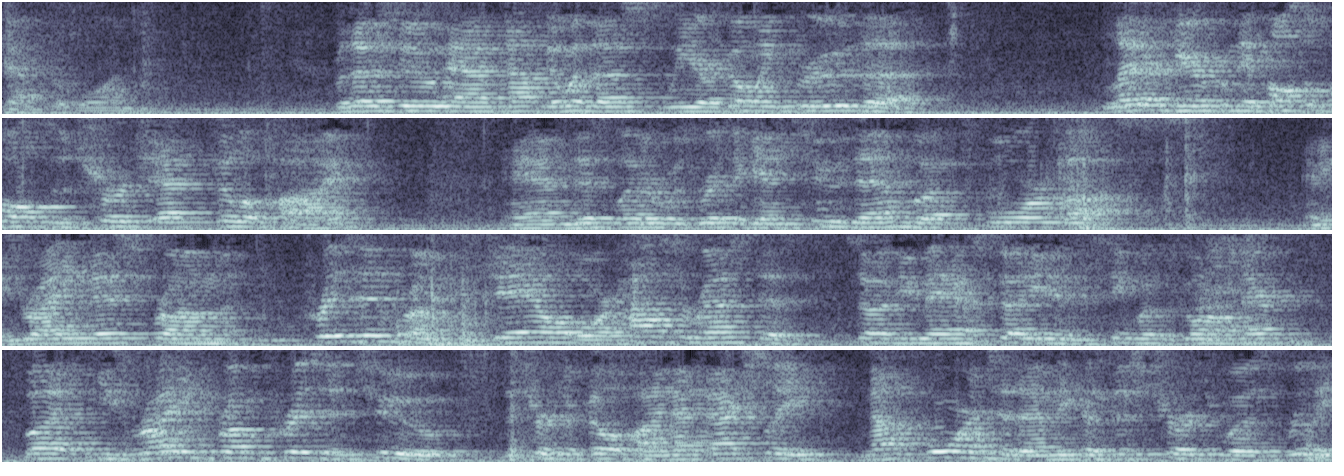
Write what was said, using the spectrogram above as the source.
chapter 1. For those who have not been with us, we are going through the letter here from the Apostle Paul to the church at Philippi. And this letter was written again to them, but for us. And he's writing this from prison, from jail, or house arrest, as some of you may have studied and seen what was going on there. But he's writing from prison to the church of Philippi, and that's actually not foreign to them because this church was really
